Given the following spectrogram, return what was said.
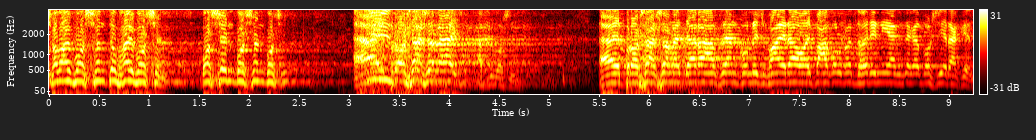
সবাই বসেন তো ভাই বসেন। বসেন বসেন বসেন। এই প্রশাসনে আপনি বসেন। এই প্রশাসনে যারা আছেন পুলিশ ভাইরা ওই পাগলরে ধরে নিয়ে এক জায়গায় বসিয়ে রাখেন।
